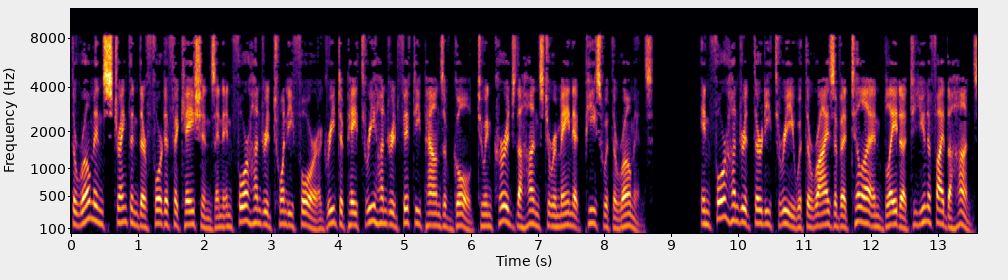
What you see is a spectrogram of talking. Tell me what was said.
The Romans strengthened their fortifications and in 424 agreed to pay £350 of gold to encourage the Huns to remain at peace with the Romans. In 433 with the rise of Attila and Bleda to unify the Huns,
